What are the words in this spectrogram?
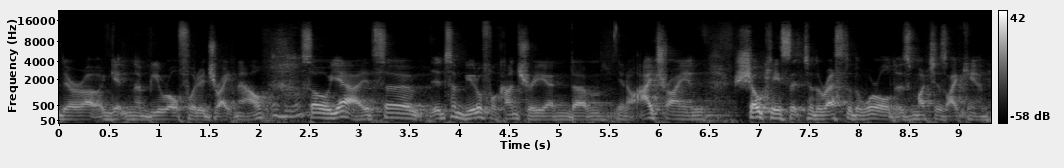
they're uh, getting the B-roll footage right now. So yeah, it's a it's a beautiful country, and um, you know, I try and showcase it to the rest of the world as much as I can.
